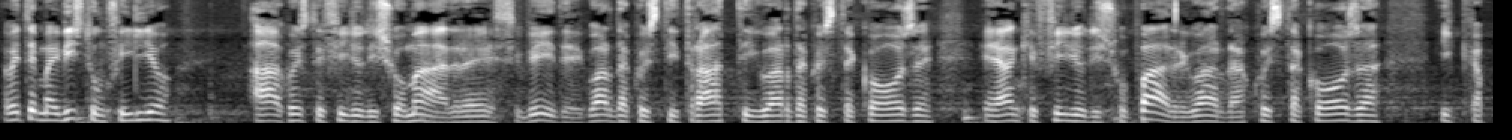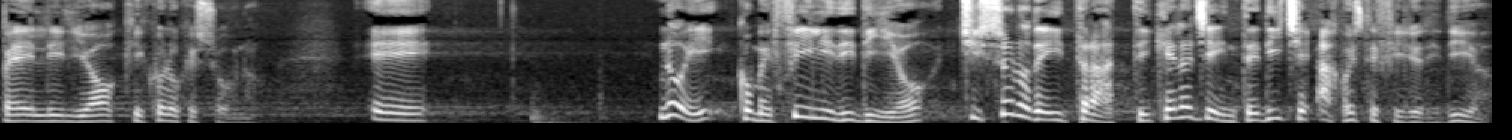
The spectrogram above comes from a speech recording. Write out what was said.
Avete mai visto un figlio? Ah, questo è figlio di sua madre, eh? si vede, guarda questi tratti, guarda queste cose, è anche figlio di suo padre, guarda questa cosa, i capelli, gli occhi, quello che sono. E noi, come figli di Dio, ci sono dei tratti che la gente dice, ah, questo è figlio di Dio.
